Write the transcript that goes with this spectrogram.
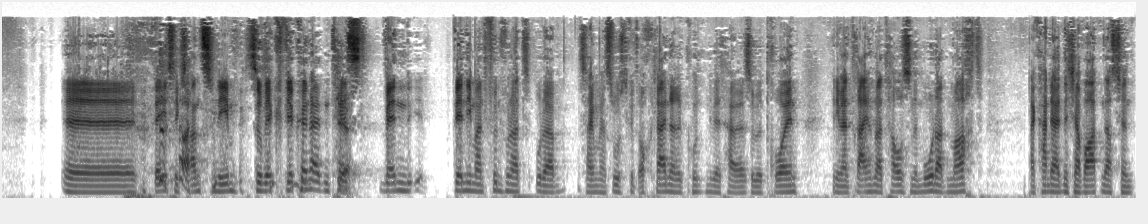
äh, Basics anzunehmen. So, wir, wir können halt einen Test, ja. wenn wenn jemand 500 oder sagen wir so, es gibt auch kleinere Kunden, die wir teilweise betreuen, wenn jemand 300.000 im Monat macht, dann kann der halt nicht erwarten, dass wir in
